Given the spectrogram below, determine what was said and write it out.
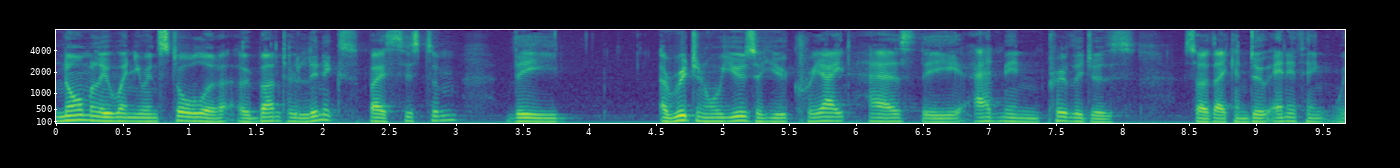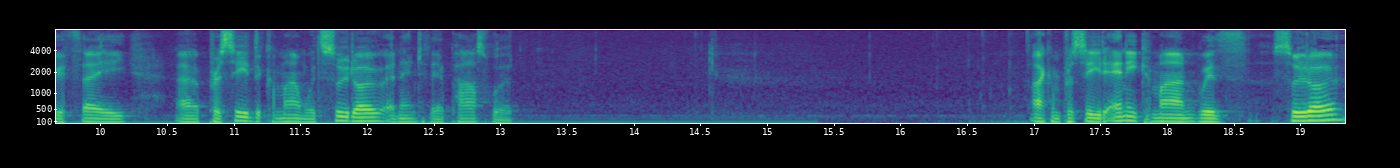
Normally when you install an Ubuntu Linux based system, the original user you create has the admin privileges so they can do anything if they uh, precede the command with sudo and enter their password. I can proceed any command with sudo.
